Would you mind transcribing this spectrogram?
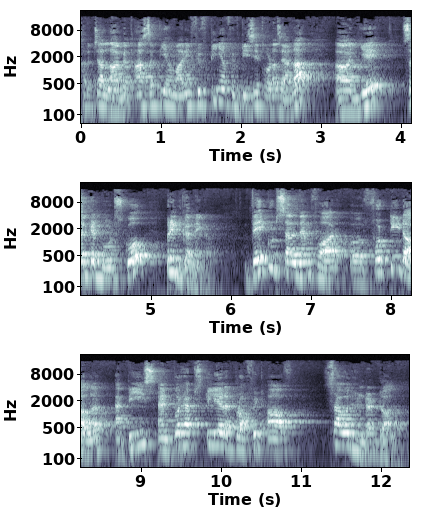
खर्चा लागत आ सकती है हमारी फिफ्टी या फिफ्टी से थोड़ा ज़्यादा ये सर्किट बोर्ड्स को प्रिंट करने का। They could sell them for forty dollar piece and perhaps clear a profit of seven hundred dollar.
